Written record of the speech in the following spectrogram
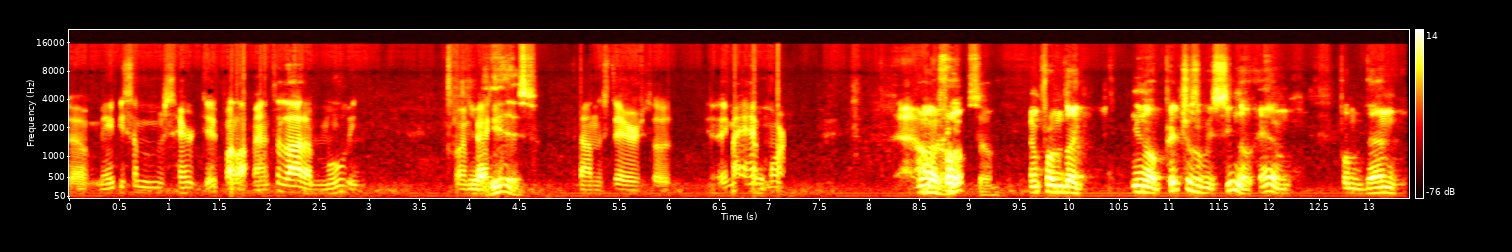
So maybe some of his hair did fall off, man. It's a lot of moving going Yeah. back It is. down the stairs. So they might have more. I No, would from- hope so. And from like you know pictures we've seen of him from then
